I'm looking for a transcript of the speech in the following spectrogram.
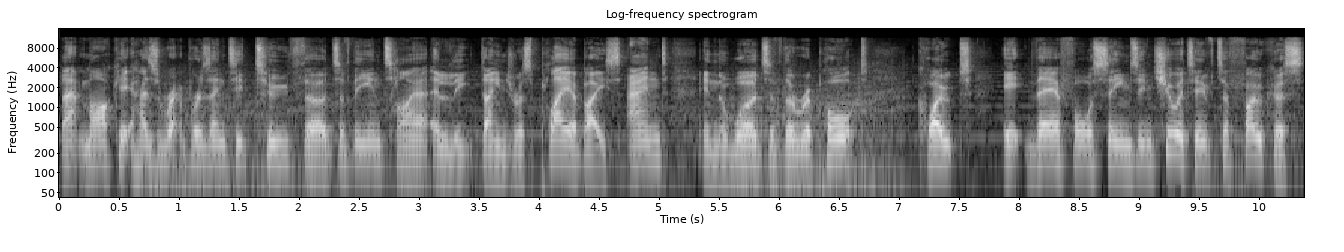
that market has represented two thirds of the entire Elite Dangerous player base and, in the words of the report, quote, it therefore seems intuitive to focus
